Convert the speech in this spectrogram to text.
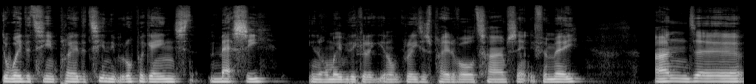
the way the team played, the team they were up against, Messi, you know, maybe the great, you know greatest player of all time, certainly for me. And uh,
